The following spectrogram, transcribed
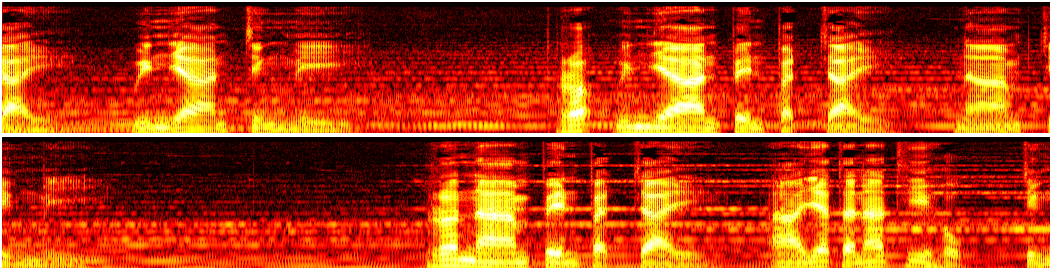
จัย วิญญาณจึงมี เพราะวิญญาณเป็นปัจจัย นามจึงมี เพราะนามเป็นปัจจัย อายตนะที่หกจึง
